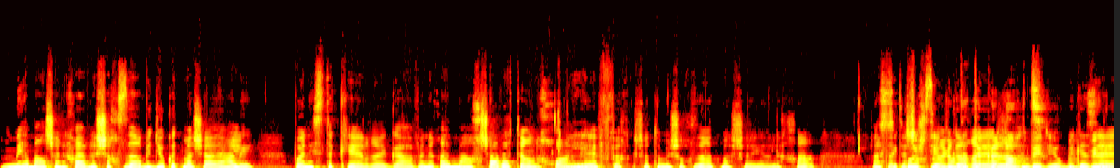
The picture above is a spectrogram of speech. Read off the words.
מי אמר שאני חייב לשחזר בדיוק את מה שהיה לי? בואי נסתכל רגע ונראה מה עכשיו יותר נכון. להפך, כשאתה משחזר את מה שהיה לך, הסיכוי שתתגרש, בדיוק, בגלל זה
